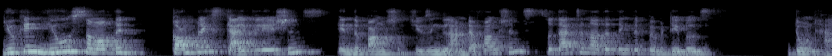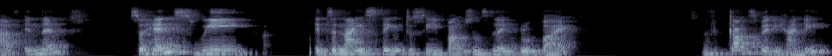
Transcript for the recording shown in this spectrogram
You can use some of the complex calculations in the functions using lambda functions. So that's another thing that pivot tables don't have in them. So hence we, it's a nice thing to see functions like group by comes very handy.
